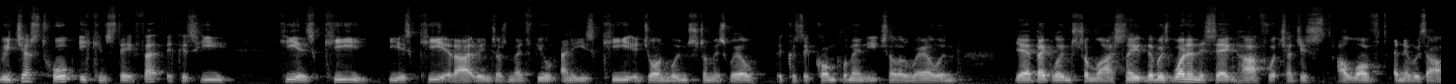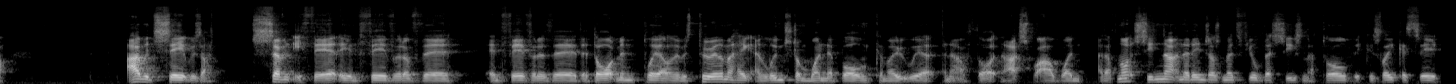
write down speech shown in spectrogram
we just hope he can stay fit because he he is key. He is key to that Rangers midfield, and he's key to John Lundstram as well because they complement each other well. And yeah, big Lundstram last night. There was one in the second half which I just I loved, and there was a I would say it was a 70-30 in favour of the in favour of the, the Dortmund player. And there was two of them, I think, and Lundstram won the ball and came out with it. And I thought that's what I want. And I've not seen that in the Rangers midfield this season at all because, like I say,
